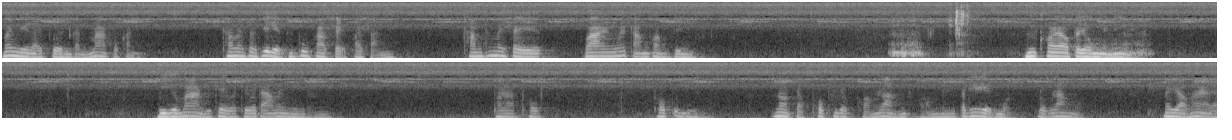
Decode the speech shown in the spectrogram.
ไม่มีอะไรเกินกันมากกว่ากันถ้าไม่ใช่กิเลสเป็นผู้พาเสกพาสันทำที่ไม่เสกวางไว้ตามความจริงมันคอยเอาไปลงอย่างนี้มีอยู่มากที่เทวเทวดาไม่มีหรอกพระภพ ภพอื่นนอกจากภพเจ้าของร่างของนี้ปฏิเสธหมดลบร่างหมดไม่ยอมให้อะไร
